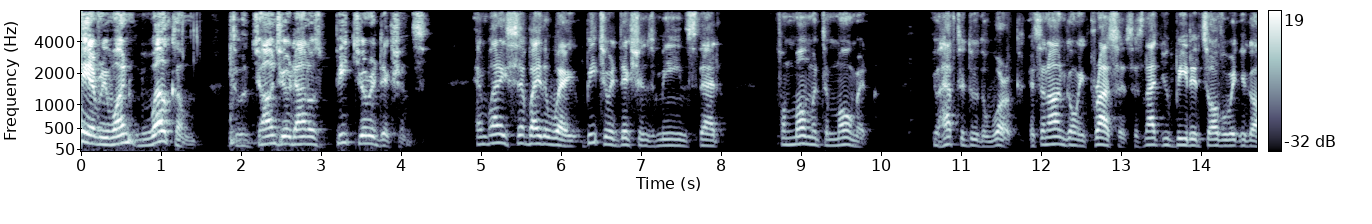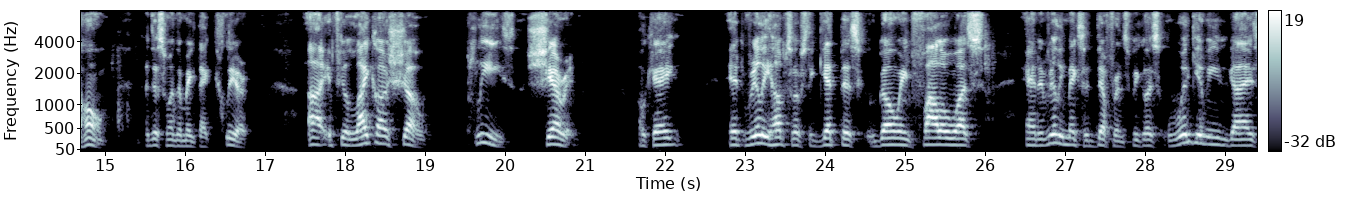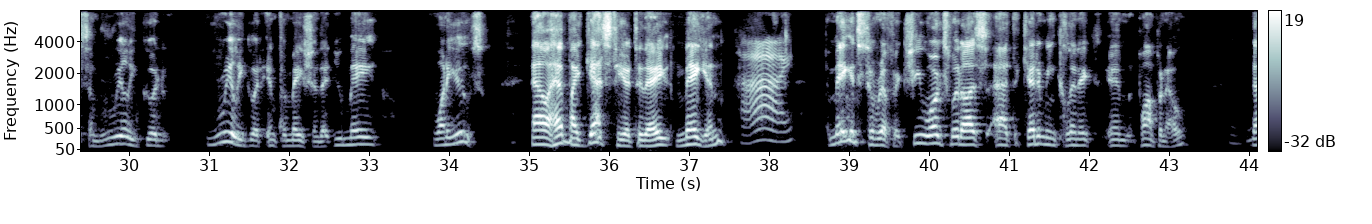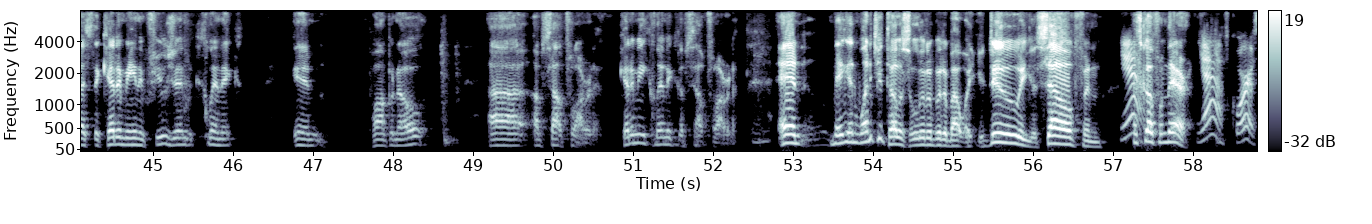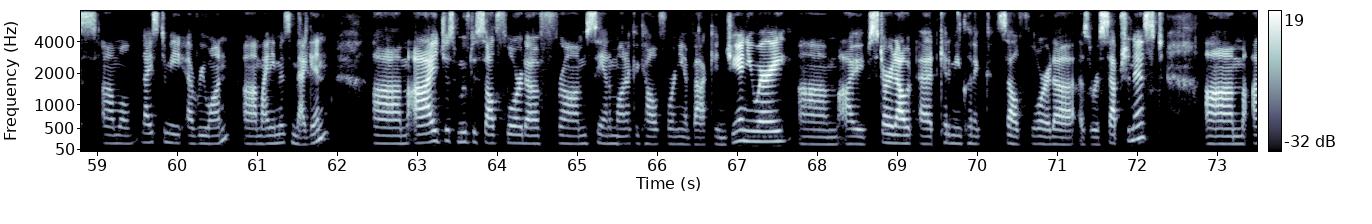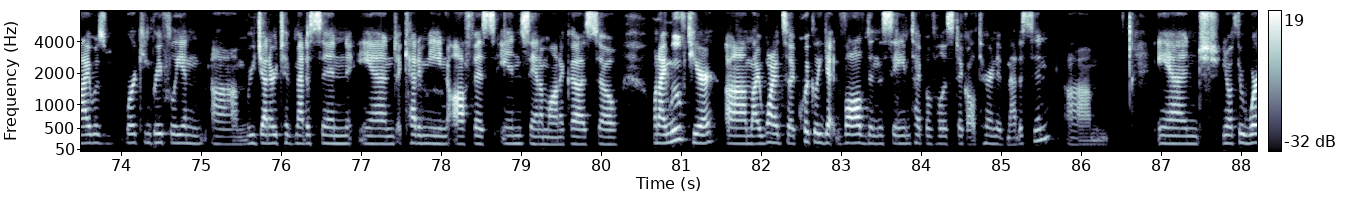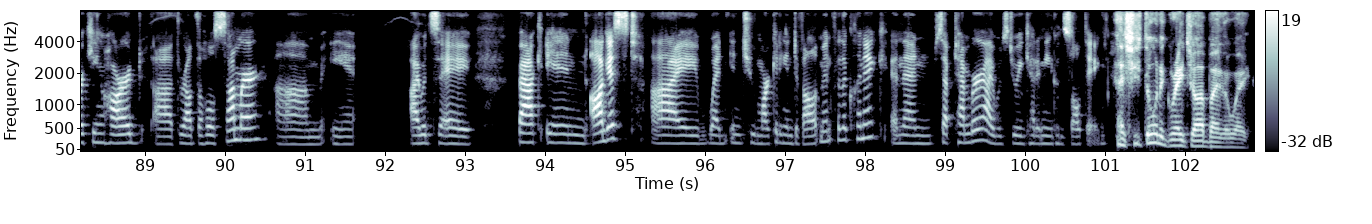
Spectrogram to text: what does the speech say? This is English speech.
Hey everyone, welcome to John Giordano's Beat Your Addictions. And what I said, by the way, beat your addictions means that from moment to moment, you have to do the work. It's an ongoing process. It's not you beat it, it's over with, you go home. I just wanted to make that clear. Uh, if you like our show, please share it. Okay. It really helps us to get this going. Follow us. And it really makes a difference because we're giving you guys some really good, really good information that you may want to use. Now, I have my guest here today, Megan. Hi. Megan's terrific. She works with us at the ketamine clinic in Pompano. Mm-hmm. That's the ketamine infusion clinic in Pompano uh, of South Florida. Ketamine Clinic of South Florida. Mm-hmm. And Megan, why don't you tell us a little bit about what you do and yourself and yeah. let's go from there. Yeah, of course. Um, well, nice to meet everyone. Uh, my name is Megan. Um, I just moved to South Florida from Santa Monica, California back in January. Um, I started out at Ketamine Clinic South Florida as a receptionist. Um, I was working briefly in um, regenerative medicine and a ketamine office in Santa Monica. So when I moved here, um, I wanted to quickly get involved in the same type of holistic alternative medicine. Um, and you know, through working hard uh, throughout the whole summer, um, and I would say back in August, I went into marketing and development for the clinic. And then September, I was doing ketamine consulting. And she's doing a great job, by the way.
